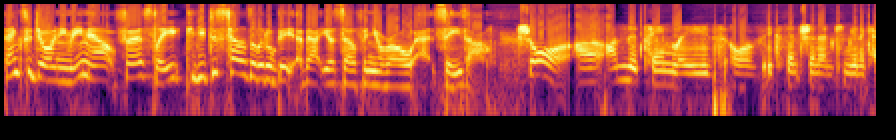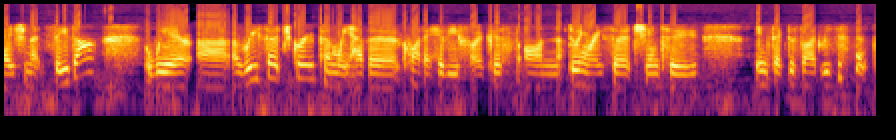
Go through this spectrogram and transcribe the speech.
Thanks for joining me. Now, firstly, can you just tell us a little bit about yourself and your role at cesar? Sure. Uh, I'm the team lead of Extension and Communication at cesar. We're uh, a research group and we have a quite a heavy focus on doing research into insecticide resistance.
